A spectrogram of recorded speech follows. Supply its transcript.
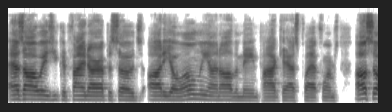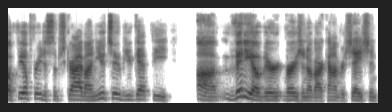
As always, you could find our episodes audio only on all the main podcast platforms. Also, feel free to subscribe on YouTube. You get the uh, video ver- version of our conversation.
